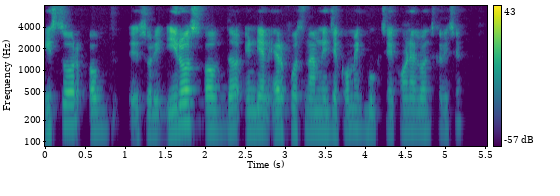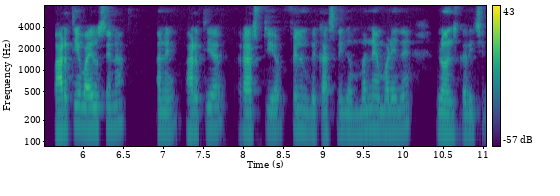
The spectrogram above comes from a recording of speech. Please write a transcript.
હિસોર of sorry heroes of the Indian air force નામની જે કોમિક બુક છે કોણે લોન્ચ કરી છે? ભારતીય વાયુસેના અને ભારતીય રાષ્ટ્રીય ફિલ્મ વિકાસ નિગમ બંને મળીને લોન્ચ કરી છે.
